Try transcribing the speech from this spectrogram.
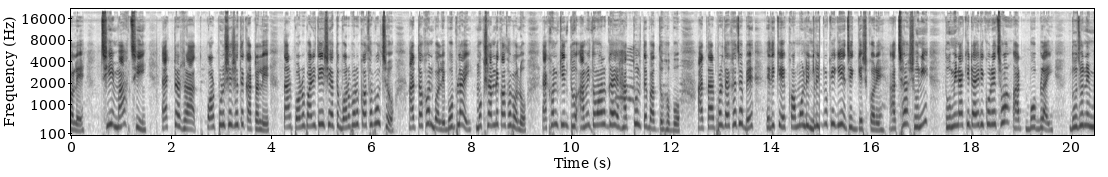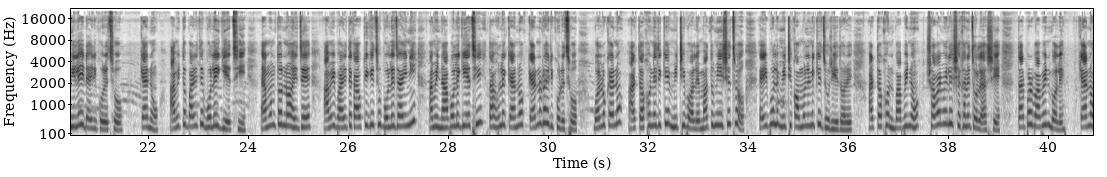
বলে ছি মা, ছি। একটা রাত পরপুরুষের সাথে কাটালে। তারপরও বাড়িতেই সে এত বড় বড় কথা বলছো? আর তখন বলে, বুবলাই, মুখ সামনে কথা বলো। এখন কিন্তু আমি তোমার গায়ে হাত তুলতে বাধ্য হব। আর তারপর দেখা যাবে, এদিকে কমলিনী ইন্দ্রকে গিয়ে জিজ্ঞেস করে আচ্ছা শুনি, তুমি নাকি ডায়েরি করেছ? আর বুবলাই, দুজনে মিলেই ডায়েরি করেছ। কেন? আমি তো বাড়িতে বলেই গিয়েছি। এমন তো নয় যে আমি বাড়িতে কাউকে কিছু বলে যাইনি, আমি না বলে গিয়েছি, তাহলে কেন কেন ডায়েরি করেছ? বলো কেন? আর তখন এদিকে মিঠি বলে, মা, তুমি এসেছ? এই বলে মিঠি কমলিনীকে জড়িয়ে ধরে। আর তখন বাবিনও সবাই মিলে সেখানে চলে আসে। তারপর বাবিন বলে কেন?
